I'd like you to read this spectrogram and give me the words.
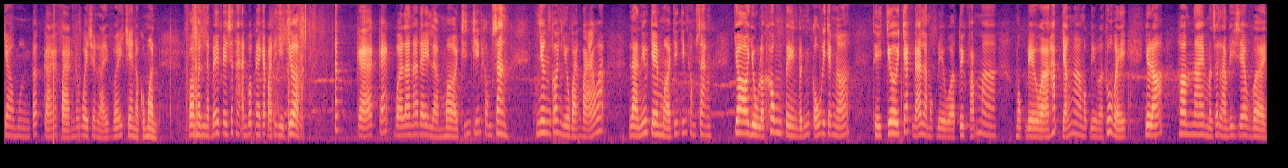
chào mừng tất cả các bạn đã quay trở lại với channel của mình. Và mình là BV Sách hàng Anh Quốc này các bạn thấy gì chưa? Tất cả các plan ở đây là M99 không xăng. Nhưng có nhiều bạn bảo á là nếu chơi M99 không xăng Cho dù là không tiền vĩnh cửu đi chăng nữa Thì chưa chắc đã là một điều à, tuyệt phẩm, à, một điều à, hấp dẫn, một điều thú vị. Do đó hôm nay mình sẽ làm video về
